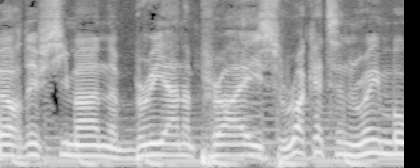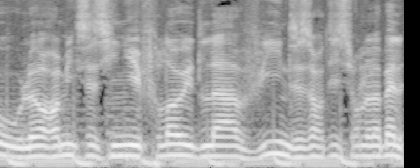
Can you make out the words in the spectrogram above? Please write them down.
Dave Seaman, Brianna Price, Rockets and Rainbow. Le remix est signé Floyd Lavine, c'est sorti sur le label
